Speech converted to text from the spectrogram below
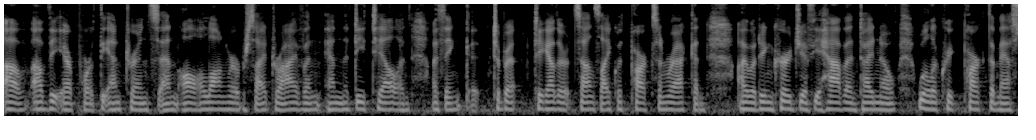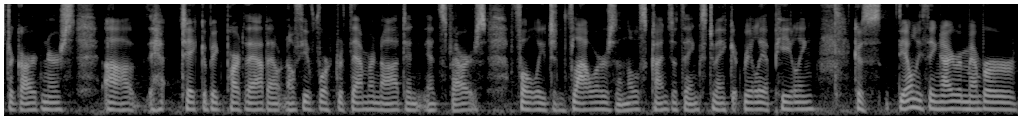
of, of the airport, the entrance, and all along Riverside Drive, and, and the detail. And I think uh, to, together it sounds like with Parks and Rec. And I would encourage you, if you haven't, I know Willow Creek Park, the Master Gardeners, uh, take a big part of that. I don't know if you've worked with them or not, in, as far as foliage and flowers and those kinds of things to make it really appealing. Because the only thing I remember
